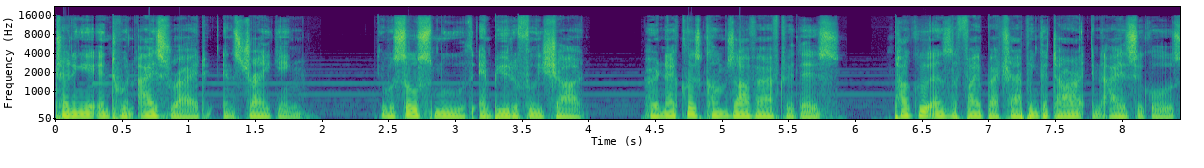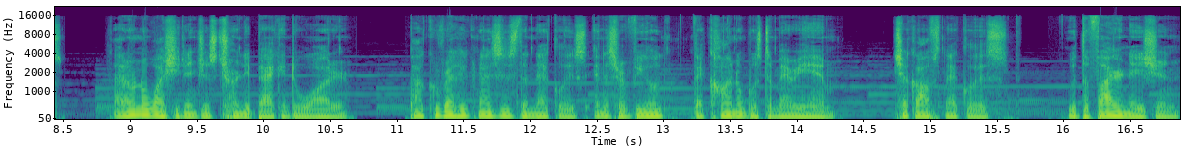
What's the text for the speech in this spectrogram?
turning it into an ice ride and striking. It was so smooth and beautifully shot. Her necklace comes off after this. Pakku ends the fight by trapping Katara in icicles. I don't know why she didn't just turn it back into water. Pakku recognizes the necklace and it's revealed that Kanna was to marry him. Chekhov's necklace. With the Fire Nation,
